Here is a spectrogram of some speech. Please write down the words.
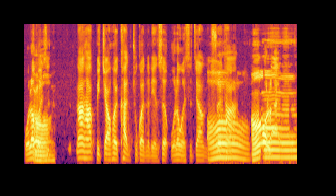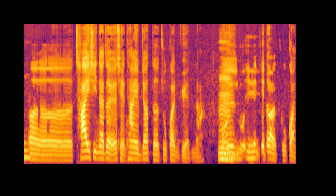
我认为是。哦那他比较会看主管的脸色，我认为是这样子，所以他哦，哦，呃差异性在这里，而且他也比较得主管缘呐、嗯以我现阶段的主管，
